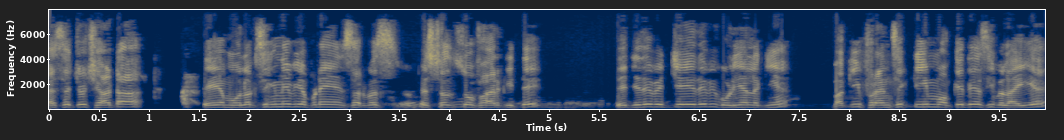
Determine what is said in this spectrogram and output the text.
ਐਸਐਚਓ ਛਾਟਾ ਤੇ ਅਮੋਲਕ ਸਿੰਘ ਨੇ ਵੀ ਆਪਣੇ ਸਰਵਿਸ ਪਿਸਟਲਸ ਤੋਂ ਫਾਇਰ ਕੀਤੇ ਤੇ ਜਿਹਦੇ ਵਿੱਚ ਇਹਦੇ ਵੀ ਗੋਲੀਆਂ ਲੱਗੀਆਂ। ਬਾਕੀ ਫੋਰੈਂਸਿਕ ਟੀਮ ਮੌਕੇ ਤੇ ਅਸੀਂ ਬੁਲਾਈ ਹੈ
